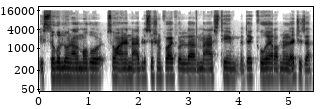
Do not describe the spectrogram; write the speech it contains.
يستغلون على الموضوع سواء مع PlayStation 5 ولا مع Steam Deck وغيرها من الأجهزة.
